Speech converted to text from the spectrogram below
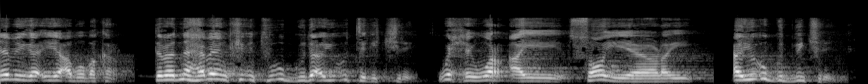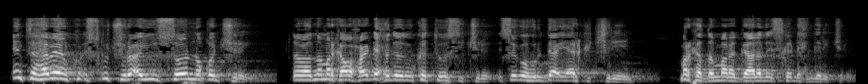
nebiga iyo abubakar dabeedna habeenkii intuu u gudo ayuu u tegi jiray. Wixii war ay soo yeedhay ayuu u gudbin jiray. Inta habeenku isku jiro ayuu soo noqon jiray. Dabeedna markaa waxay dhexdoodu ka toosi jiray isagoo hurdo ay arki jireen marka dambena gaalada iska dhex geli jiray.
